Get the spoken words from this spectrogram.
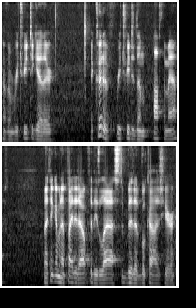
Have them retreat together. I could have retreated them off the map, but I think I'm going to fight it out for the last bit of bocage here.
